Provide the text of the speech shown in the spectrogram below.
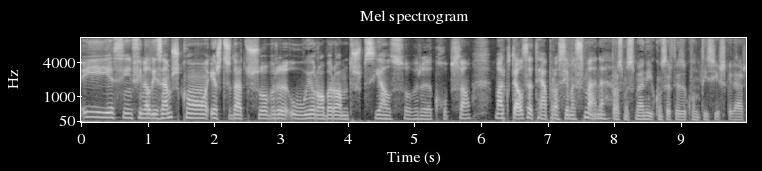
E assim finalizamos com estes dados sobre o Eurobarómetro Especial sobre a corrupção. Marco Teles, até à próxima semana. Próxima semana e com certeza com notícias, se calhar,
